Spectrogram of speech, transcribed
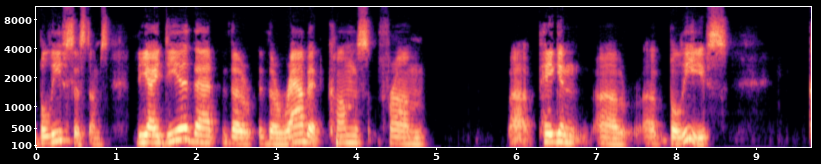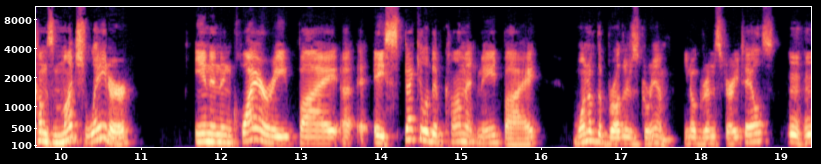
belief systems. The idea that the, the rabbit comes from uh, pagan uh, uh, beliefs comes much later in an inquiry by uh, a speculative comment made by one of the brothers Grimm. You know Grimm's fairy tales? Mm-hmm.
